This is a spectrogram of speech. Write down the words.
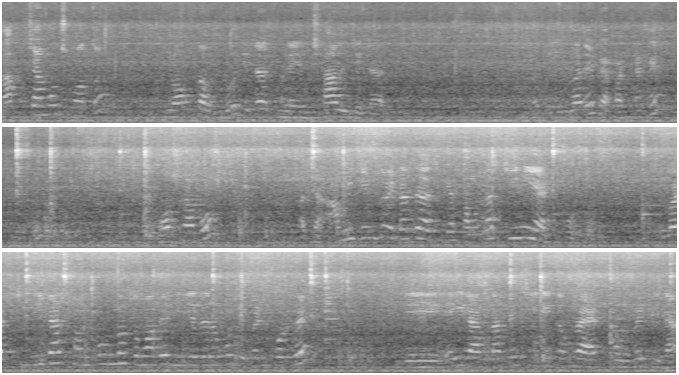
হাফ চামচ মতো লঙ্কা গুঁড়ো, যেটা মানে ঝাল যেটা এইবারে ব্যাপারটাকে বসাবো আচ্ছা আমি কিন্তু এটাতে আজকে হালকা চিনি অ্যাড করব। এবার চিনিটা সম্পূর্ণ তোমাদের নিজেদের উপর ডিপেন্ড করবে যে এই রান্নাতে চিনি তোমরা অ্যাড করবে কি না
